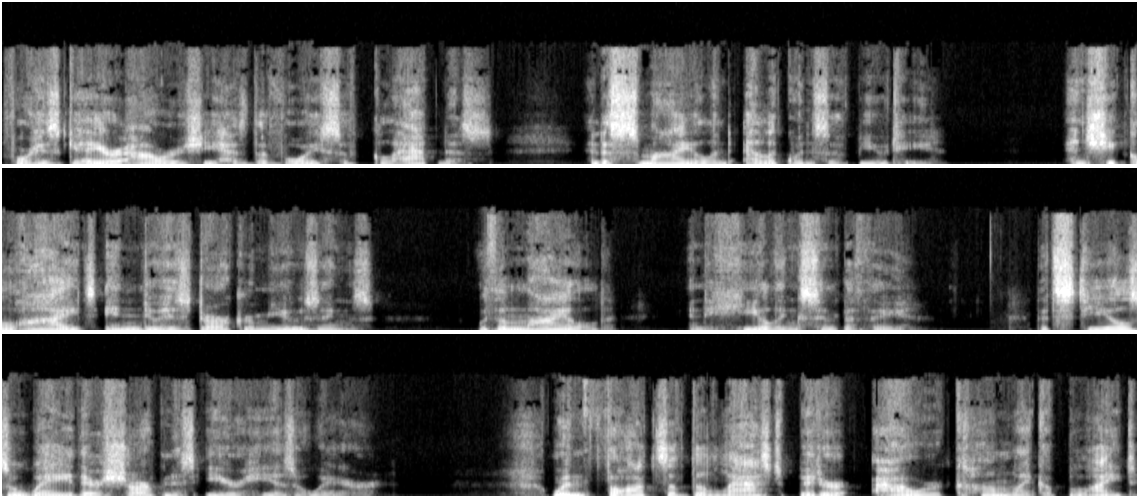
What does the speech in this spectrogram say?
For his gayer hours, she has the voice of gladness and a smile and eloquence of beauty. And she glides into his darker musings with a mild and healing sympathy that steals away their sharpness ere he is aware. When thoughts of the last bitter hour come like a blight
